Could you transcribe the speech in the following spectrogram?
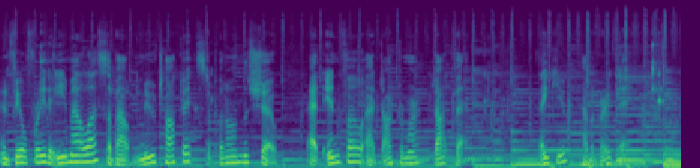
And feel free to email us about new topics to put on the show at info at drmark.vet. Thank you. Have a great day.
